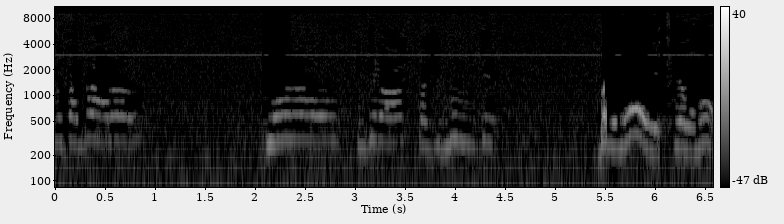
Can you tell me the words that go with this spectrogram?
with a vibrato. Piano can get off because you moved it. But an A is still an A.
